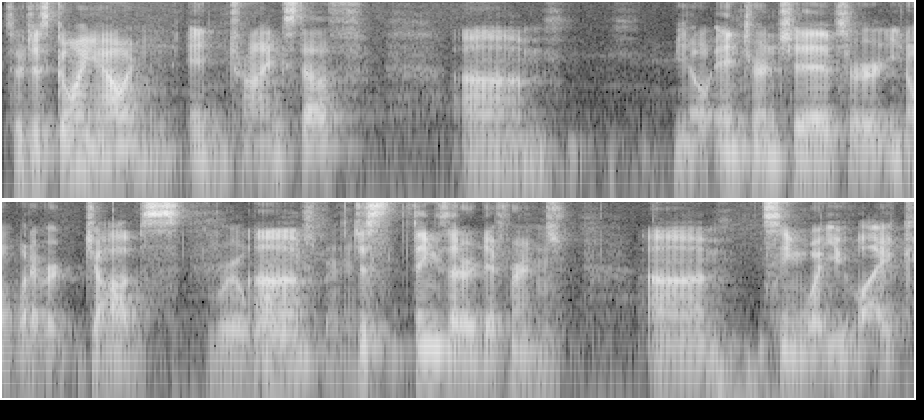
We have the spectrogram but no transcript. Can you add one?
So just going out and, and trying stuff um, you know internships or you know whatever jobs Real world um, experience. just things that are different um, seeing what you like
